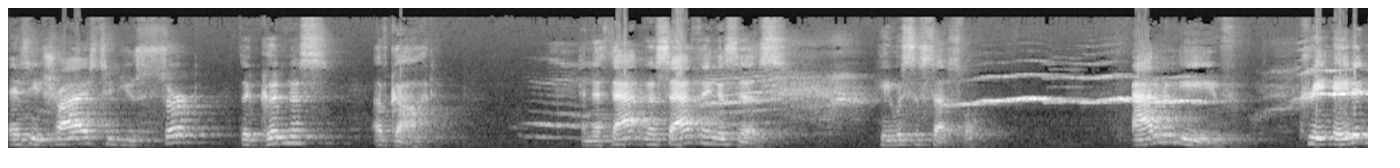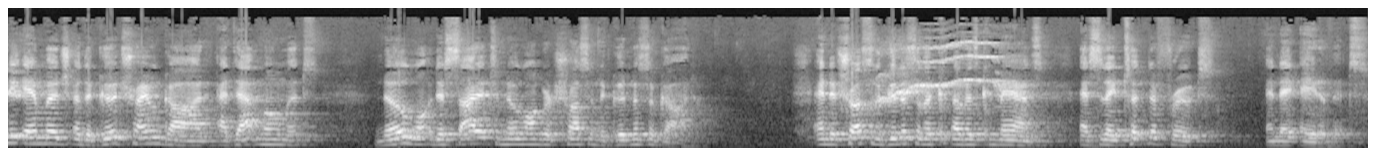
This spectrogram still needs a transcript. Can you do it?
is he tries to usurp the goodness of God. And the, that, the sad thing is this he was successful. Adam and Eve, created the image of the good triune God, at that moment no lo- decided to no longer trust in the goodness of God. and to trust in the goodness of, the, of his commands. And so they took the fruit and they ate of it.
